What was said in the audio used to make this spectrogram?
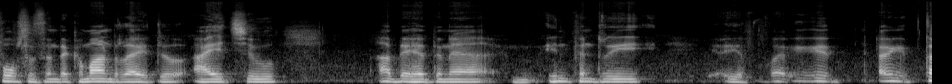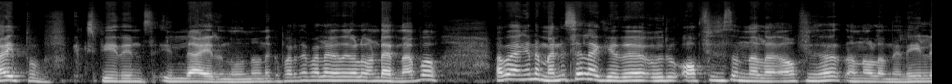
ഫോഴ്സസിന്റെ കമാൻഡറായിട്ട് അയച്ചു. അദ്ദേഹത്തിന് ഇൻഫൻട്രി ടൈപ്പ് ഓഫ് എക്സ്പീരിയൻസ് ഇല്ലായിരുന്നു എന്നൊക്കെ പറഞ്ഞ പല കഥകളും ഉണ്ടായിരുന്നു. അപ്പോൾ അപ്പോൾ അങ്ങനെ മനസ്സിലാക്കിയത് ഒരു ഓഫീസർ എന്നുള്ള ഓഫീസർ എന്നുള്ള നിലയിൽ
